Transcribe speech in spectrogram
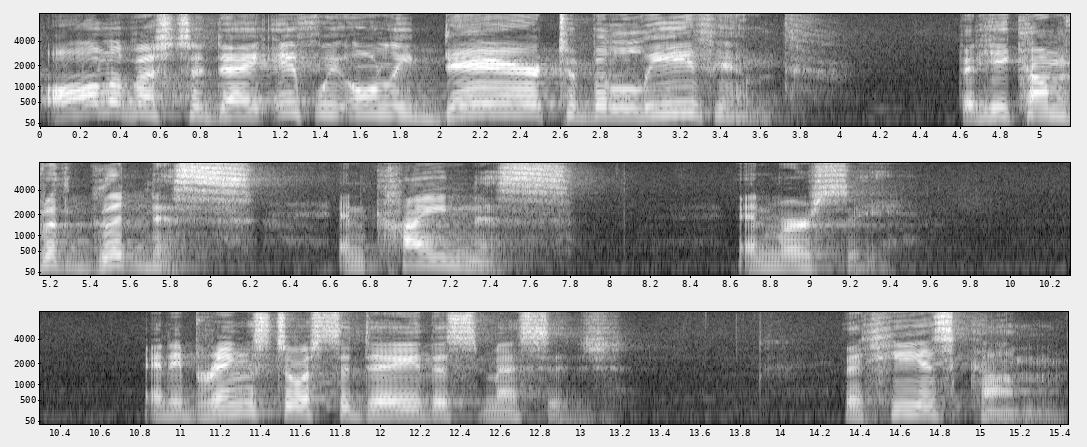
all of us today, if we only dare to believe Him, that He comes with goodness and kindness and mercy. And he brings to us today this message that he has come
